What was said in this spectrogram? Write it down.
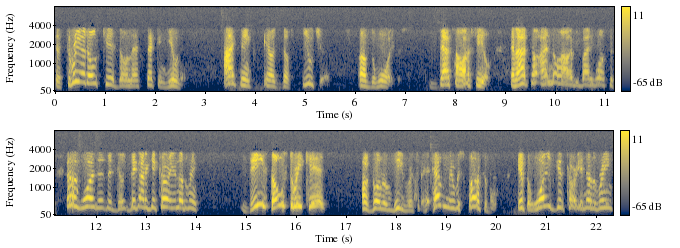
the three of those kids on that second unit, I think is the future of the Warriors. That's how I feel. And I I know how everybody wants to. Oh, the Warriors, they got to get Curry another ring. These those three kids are going to be re- heavily responsible if the Warriors get Curry another ring,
